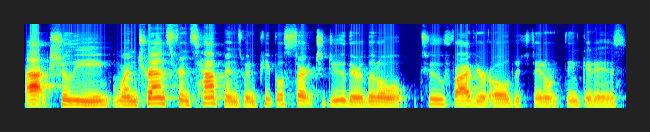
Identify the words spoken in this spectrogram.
actually, when transference happens, when people start to do their little two, five year old, which they don't think it is,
